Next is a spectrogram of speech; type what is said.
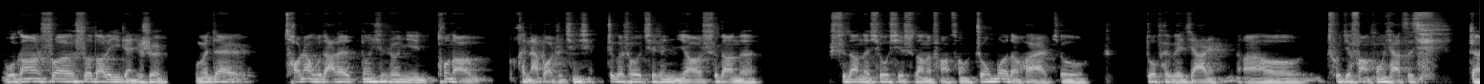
我刚刚说说到了一点，就是我们在嘈乱无杂的东西的时候，你头脑很难保持清醒。这个时候其实你要适当的、适当的休息，适当的放松。周末的话就多陪陪家人，然后出去放空一下自己。对，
